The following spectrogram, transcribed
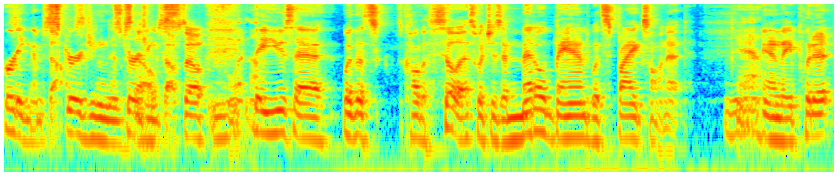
hurting themselves. Scourging themselves, scourging themselves themselves. So they use a what's called a cilice which is a metal band with spikes on it. Yeah. and they put it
